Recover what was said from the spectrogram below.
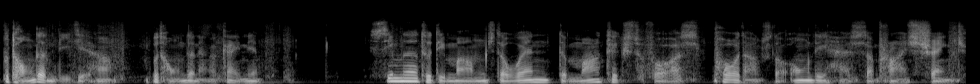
不同的理解啊，不同的两个概念。Similar to demand, when the market for us products only has a price change,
